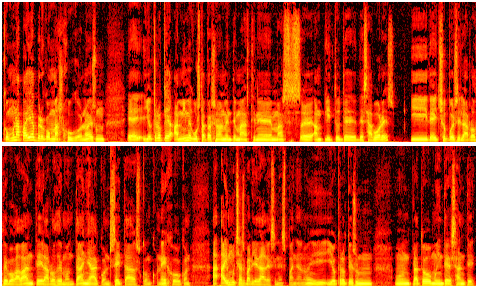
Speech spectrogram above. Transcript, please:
como una paella pero con más jugo, ¿no? Es un, eh, yo creo que a mí me gusta personalmente más, tiene más eh, amplitud de, sabores. Y de hecho, pues el arroz de bogavante, el arroz de montaña, con setas, con conejo, con... Hay muchas variedades en España, ¿no? Y, yo creo que es un, un plato muy interesante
